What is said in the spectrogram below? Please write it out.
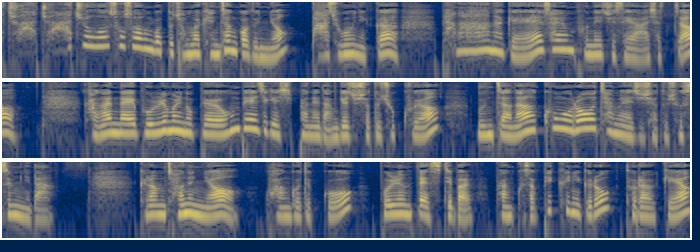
아주 아주 아주 소소한 것도 정말 괜찮거든요. 다 좋으니까 편안하게 사연 보내주세요. 아셨죠? 강한 나의 볼륨을 높여요 홈페이지 게시판에 남겨주셔도 좋고요. 문자나 콩으로 참여해주셔도 좋습니다. 그럼 저는요, 광고 듣고 볼륨 페스티벌 방구석 피크닉으로 돌아올게요.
